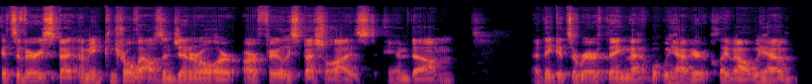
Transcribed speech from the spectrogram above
it's a very spe- I mean, control valves in general are, are fairly specialized. And, um, I think it's a rare thing that what we have here at Cla-Val, we have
